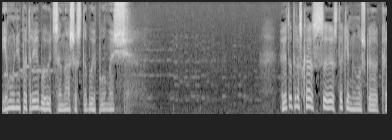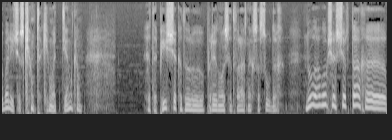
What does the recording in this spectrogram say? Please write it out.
ему не потребуется наша с тобой помощь. Этот рассказ с таким немножко каббалическим таким оттенком. Это пища, которую приносят в разных сосудах. Ну, а в общих чертах э,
